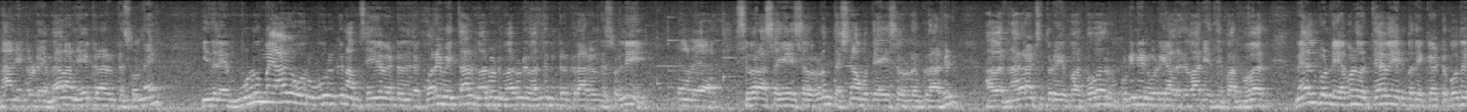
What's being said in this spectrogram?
நான் எங்களுடைய மேலாண் இயக்குநர்கிட்ட சொன்னேன். இதில் முழுமையாக ஒரு ஊருக்கு நாம் செய்ய வேண்டும். குறை வைத்தால் மறுபடியும் மறுபடியும் வந்துகிட்டு இருக்கிறார்கள் என்று சொல்லி என்னுடைய சிவராஜ் ஐஏஎஸ் அவர்களும் தட்சிணாமூர்த்தி ஐஏஎஸ் அவர்களும் இருக்கிறார்கள். அவர் நகராட்சி துறையை பார்ப்பவர் குடிநீர் வடிகால் வாரியத்தை பார்ப்பவர். மேற்கொண்டு எவ்வளவு தேவை என்பதை கேட்டபோது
